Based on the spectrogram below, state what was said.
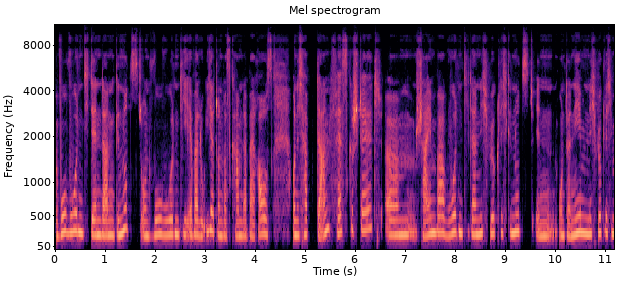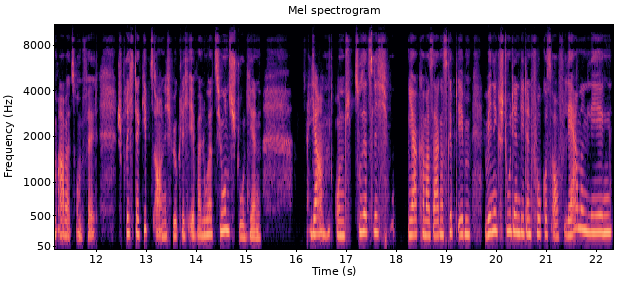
Wo wurden die denn dann genutzt und wo wurden die evaluiert und was kam dabei raus? Und ich habe dann festgestellt, ähm, scheinbar wurden die dann nicht wirklich genutzt in Unternehmen, nicht wirklich im Arbeitsumfeld. Sprich, da gibt's auch nicht wirklich Evaluationsstudien. Ja, und zusätzlich ja, kann man sagen, es gibt eben wenig Studien, die den Fokus auf Lernen legen.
